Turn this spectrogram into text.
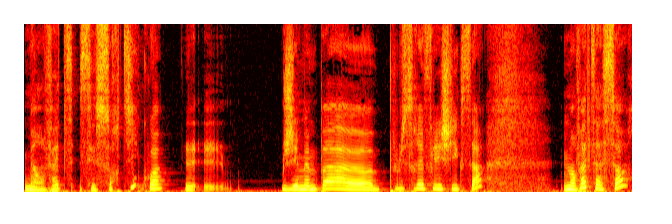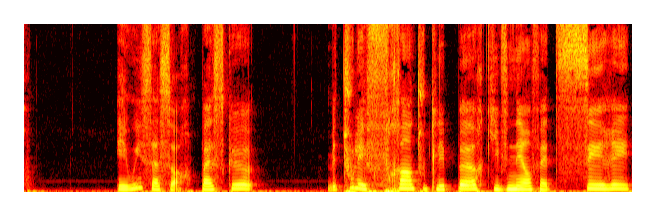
mais en fait, c'est sorti quoi. J'ai même pas euh, plus réfléchi que ça. Mais en fait, ça sort. Et oui, ça sort. Parce que mais tous les freins, toutes les peurs qui venaient en fait serrer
